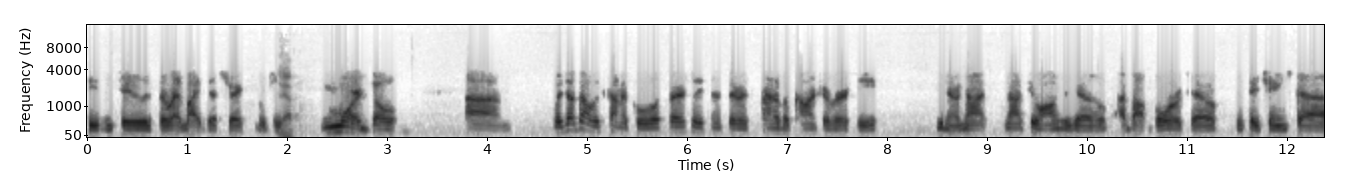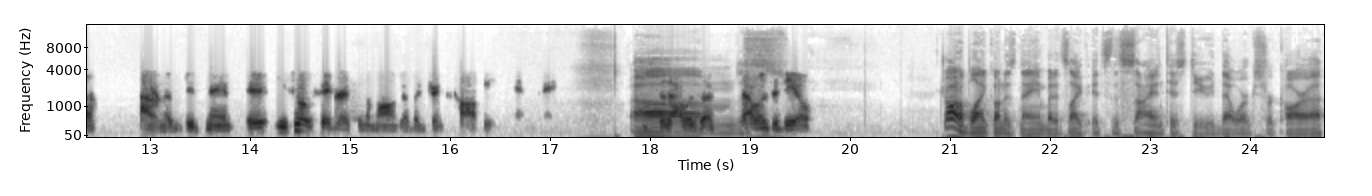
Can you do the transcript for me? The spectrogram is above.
season two is the red light district, which is Yep. more adult, um, which I thought was kind of cool, especially since there was kind of a controversy, you know, not not too long ago about Boruto since they changed. Uh, I don't know the dude's name. It, he smokes cigarettes in the manga, but drinks coffee. So that was a Um, that was a deal. Drawing a blank on his name, but it's like it's the scientist dude that works for Kara,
